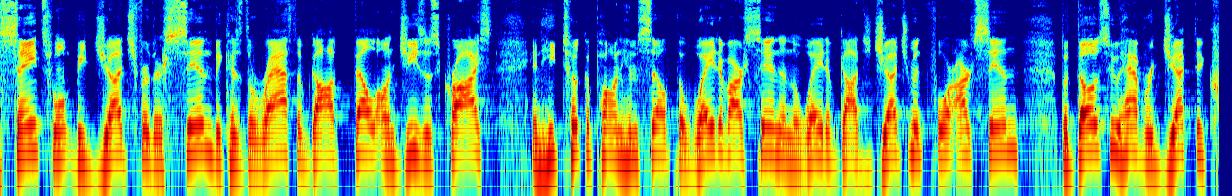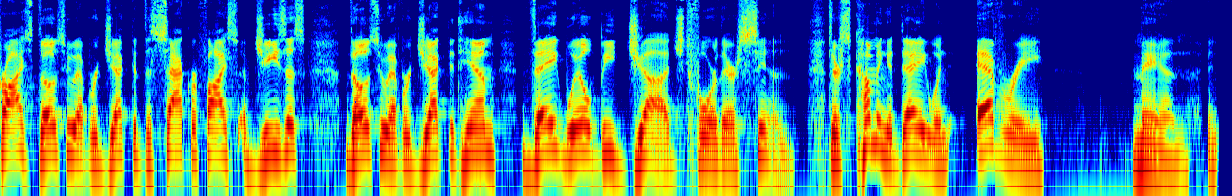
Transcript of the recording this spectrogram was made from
saints won't be judged for their sin because the wrath of God fell on Jesus Christ and he took upon himself the weight of our sin and the weight of God's judgment for our sin. But those who have rejected Christ, those who have rejected the sacrifice of Jesus, those who have rejected him, they will be judged for their sin. There's coming a day when every man and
